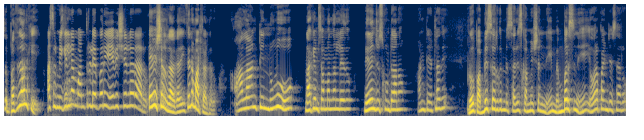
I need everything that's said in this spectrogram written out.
సో ప్రతిదానికి. అసలు మిగిలిన మంత్రులు ఎవరు ఏ విషయంలో రారు? ఏ విషయాలు రాదు కదా ఇతనే మాట్లాడతాడు. అలాంటి నువ్వు నాకేం సంబంధం లేదు నేనేం చూసుకుంటాను? అంటే ఎట్లది? ఇప్పుడు పబ్లిక్ సర్వీస్ సర్వీస్ కమిషన్ని మెంబర్స్ని ఎవరు అపాయింట్ చేశారు?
